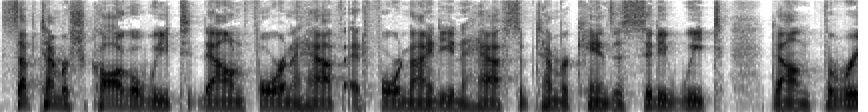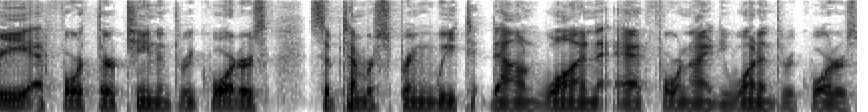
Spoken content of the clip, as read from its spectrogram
September Chicago wheat down four and a half at 490 and a half. September Kansas City wheat down three at 413 and three quarters. September spring wheat down one at 491 and three quarters.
